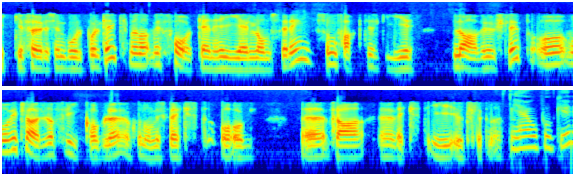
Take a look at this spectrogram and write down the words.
ikke fører symbolpolitikk, men at vi får til en reell omstilling som faktisk gir lavere utslipp, og hvor vi klarer å frikoble økonomisk vekst og fra eh, vekst i utslippene. Ja, Opoku.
